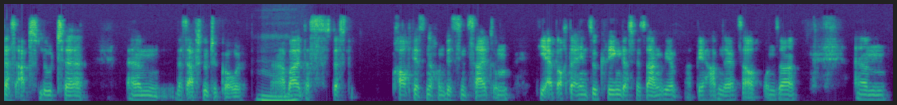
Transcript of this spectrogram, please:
das absolute, ähm, das absolute Goal. Mhm. Aber das, das braucht jetzt noch ein bisschen Zeit, um die App auch dahin zu kriegen, dass wir sagen, wir, wir haben da jetzt auch unser ähm,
